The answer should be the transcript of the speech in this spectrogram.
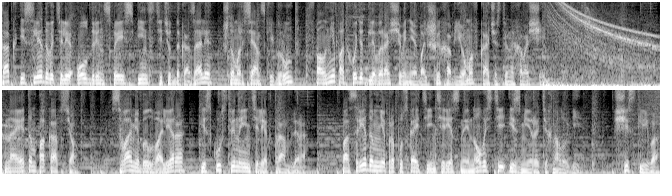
Так, исследователи Aldrin Space Institute доказали, что марсианский грунт вполне подходит для выращивания больших объемов качественных овощей. На этом пока все. С вами был Валера, искусственный интеллект Рамблера. По средам не пропускайте интересные новости из мира технологий. Счастливо!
